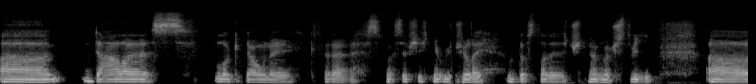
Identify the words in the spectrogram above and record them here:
A dále lockdowny, které jsme si všichni užili v dostatečné množství. A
